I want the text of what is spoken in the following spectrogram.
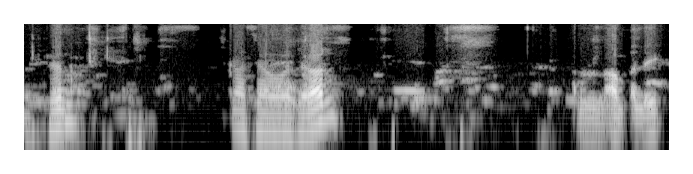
দেখেন কাঁচা বাজার। আল্লাহ মালিক।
